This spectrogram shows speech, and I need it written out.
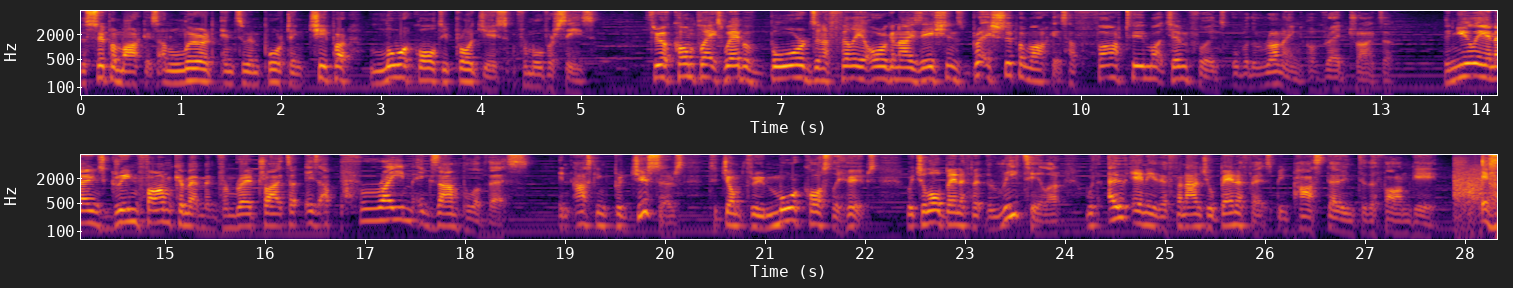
the supermarkets are lured into importing cheaper, lower quality produce from overseas. Through a complex web of boards and affiliate organisations, British supermarkets have far too much influence over the running of Red Tractor. The newly announced Green Farm commitment from Red Tractor is a prime example of this, in asking producers to jump through more costly hoops, which will all benefit the retailer without any of the financial benefits being passed down to the farm gate. If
